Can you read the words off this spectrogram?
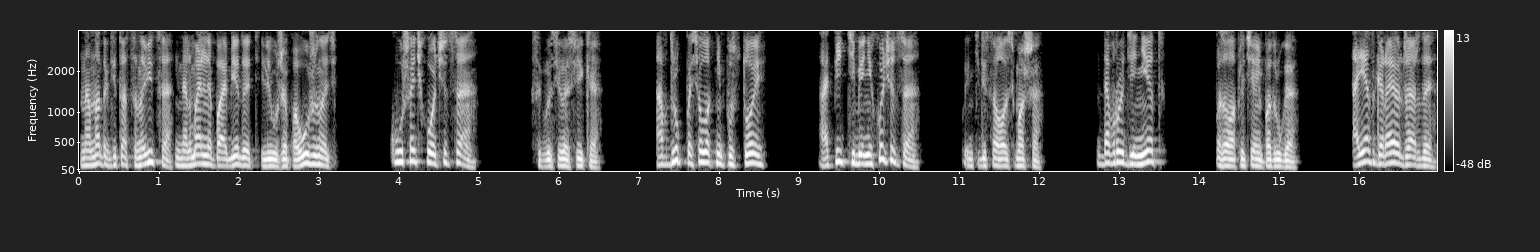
Нам надо где-то остановиться и нормально пообедать или уже поужинать. Кушать хочется, согласилась Вика. А вдруг поселок не пустой? А пить тебе не хочется? Поинтересовалась Маша. Да вроде нет, пожала плечами подруга. А я сгораю от жажды,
